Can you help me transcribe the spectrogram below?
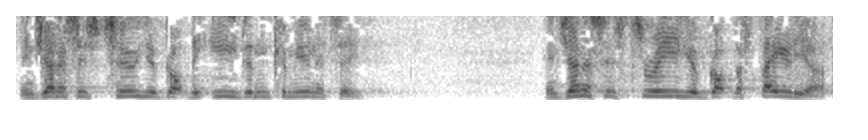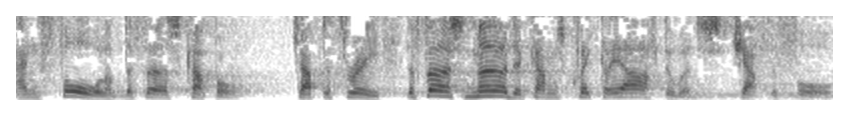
In Genesis 2, you've got the Eden community. In Genesis 3, you've got the failure and fall of the first couple. Chapter 3. The first murder comes quickly afterwards. Chapter 4.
